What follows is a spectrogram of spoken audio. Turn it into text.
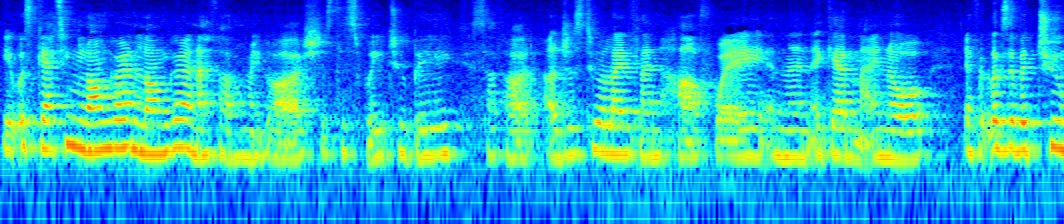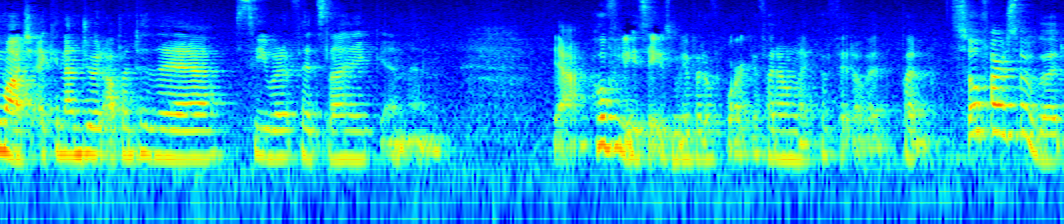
it was getting longer and longer and I thought, oh my gosh, is this way too big? So I thought I'll just do a lifeline halfway and then again, I know if it looks a bit too much, I can undo it up until there, see what it fits like and then yeah, hopefully it saves me a bit of work if I don't like the fit of it. But so far so good.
